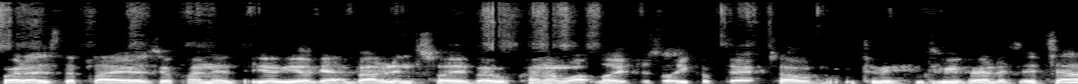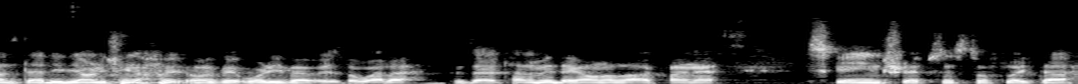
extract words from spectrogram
whereas the players will kind of you'll, you'll get a better insight about kind of what life is like up there. So to be to be fair, it, it sounds deadly. The only thing I'm a bit worried about is the weather because they're telling me they own a lot of kind of skiing trips and stuff like that,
